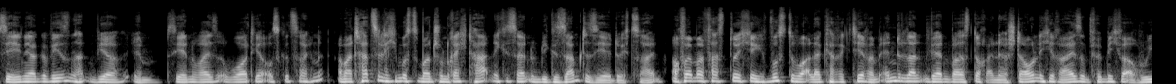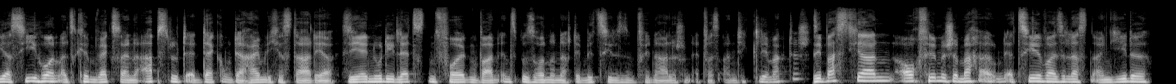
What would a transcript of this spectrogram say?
Serienjahr gewesen, hatten wir im Serienweise Award hier ausgezeichnet. Aber tatsächlich musste man schon recht hartnäckig sein, um die gesamte Serie durchzuhalten. Auch wenn man fast durchgängig wusste, wo alle Charaktere am Ende landen werden, war es doch eine erstaunliche Reise und für mich war auch Rhea Seahorn als Kim Wexler eine absolute Entdeckung, der heimliche Star der Serie. Nur die letzten Folgen waren insbesondere nach dem Mid-Season Finale schon etwas antiklimaktisch. Sebastian, auch filmische Macher und Erzählweise lassen einen jede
